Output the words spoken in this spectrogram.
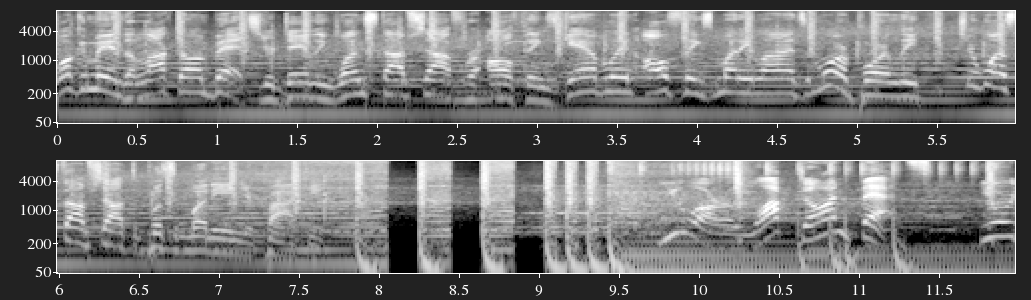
Welcome in to Locked On Bets, your daily one stop shop for all things gambling, all things money lines, and more importantly, it's your one stop shop to put some money in your pocket. You are Locked On Bets, your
